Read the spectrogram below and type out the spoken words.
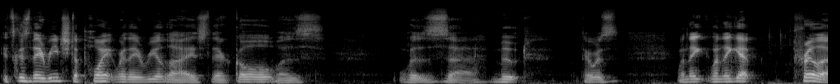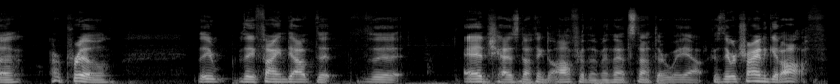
It's because they reached a point where they realized their goal was was uh, moot. There was when they when they get Prilla or Prill, they they find out that the edge has nothing to offer them, and that's not their way out because they were trying to get off.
